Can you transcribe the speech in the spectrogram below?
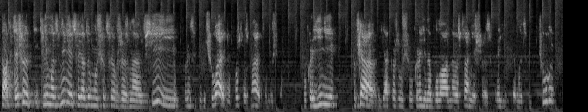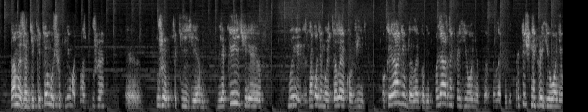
Так, те, що клімат змінюється, я думаю, що це вже знають всі і в принципі відчувають, не просто знають, тому що в Україні, хоча я кажу, що Україна була найостанніша з країн, де ми це чули, саме завдяки тому, що клімат у нас дуже, е, дуже такий м'який. е, Ми знаходимося далеко від океанів, далеко від полярних регіонів, далеко від тропічних регіонів,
